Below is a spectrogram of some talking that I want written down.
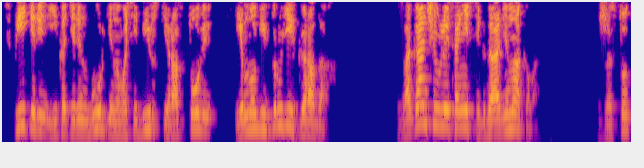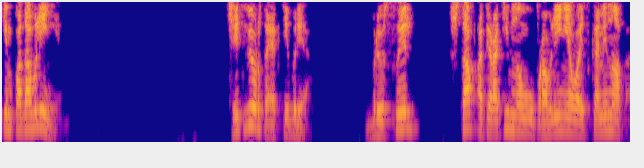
В Питере, Екатеринбурге, Новосибирске, Ростове и многих других городах. Заканчивались они всегда одинаково. Жестоким подавлением. 4 октября. Брюссель. Штаб оперативного управления войсками НАТО.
